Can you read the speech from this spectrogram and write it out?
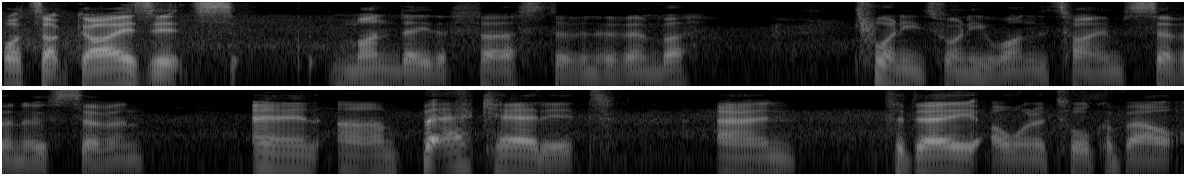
What's up, guys? It's Monday, the 1st of November 2021. The time 7.07, and I'm back at it. And today, I want to talk about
